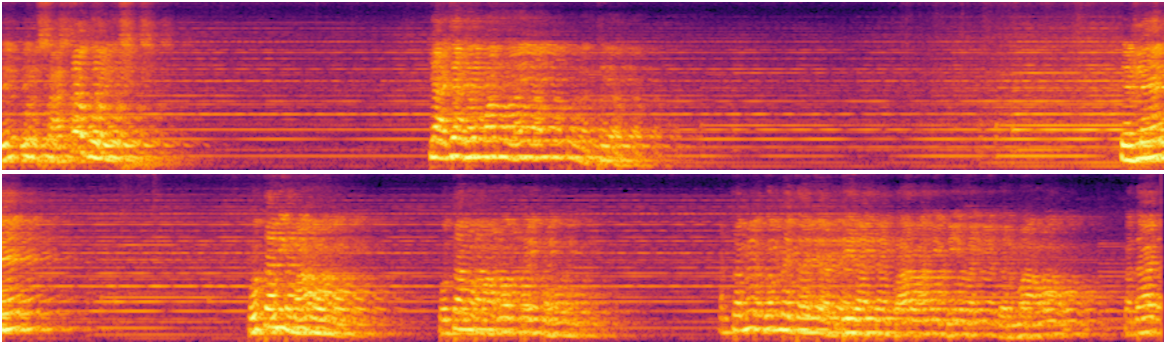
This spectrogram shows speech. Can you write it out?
બિલકુલ સાચા બોલે છે. કે આજે જમવાનું નહીં આવ્યું તો નથી આપ્યું એટલે પોતાની માં હોય પોતાનો માનો થઈ હોય. અને તમે ગમે ત્યારે અડધી રાત્રે બાર વાગે બે વાગે ઘરમાં આવો. કદાચ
